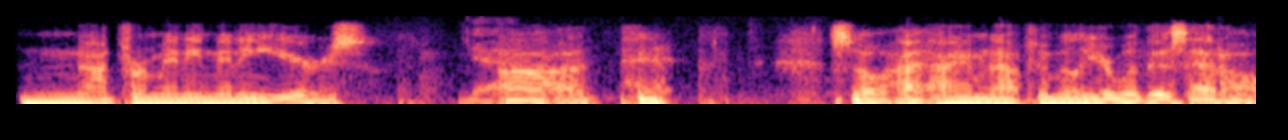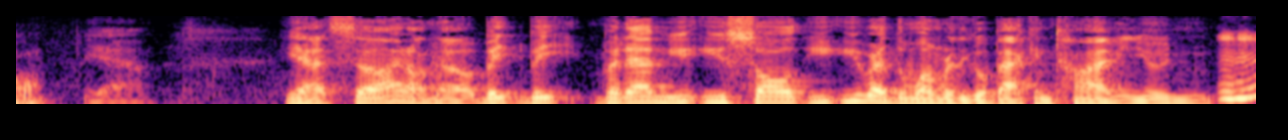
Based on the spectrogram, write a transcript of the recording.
Not for many, many years. Yeah. Uh, so I, I, am not familiar with this at all. Yeah. So I don't know, but but but um, you, you saw you, you read the one where they go back in time, and you and, mm-hmm.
